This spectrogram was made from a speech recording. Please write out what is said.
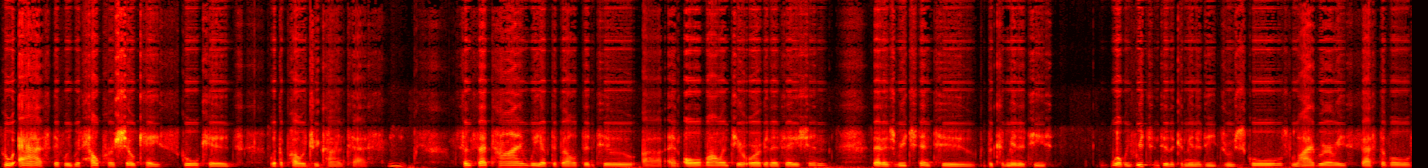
who asked if we would help her showcase school kids with a poetry contest. Mm. Since that time, we have developed into uh, an all-volunteer organization that has reached into the communities well, we've reached into the community through schools, libraries, festivals,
